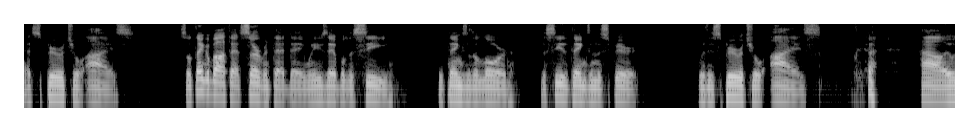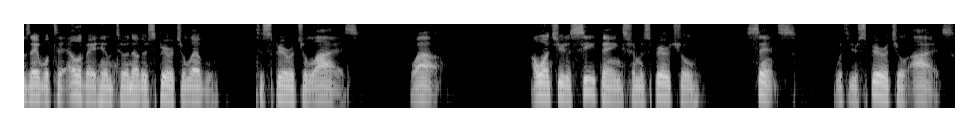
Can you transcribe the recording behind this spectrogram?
That's spiritual eyes. So think about that servant that day when he was able to see the things of the Lord, to see the things in the spirit with his spiritual eyes. How it was able to elevate him to another spiritual level, to spiritual eyes. Wow. I want you to see things from a spiritual sense with your spiritual eyes.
